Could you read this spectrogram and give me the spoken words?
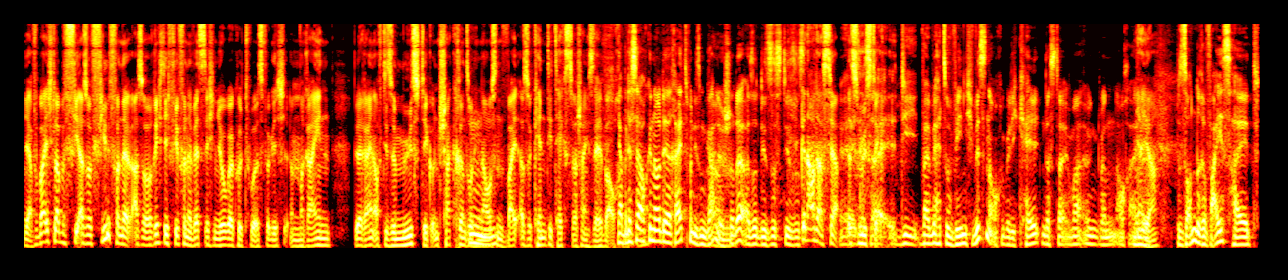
ja, wobei ich glaube, viel, also viel von der, also richtig viel von der westlichen Yoga-Kultur ist wirklich ähm, rein, wieder rein auf diese Mystik und Chakren so hinaus und weit, also kennt die Texte wahrscheinlich selber auch. Mhm. Ja, aber das ist ja auch genau der Reiz von diesem Gallisch, Ähm, oder? Also dieses, dieses. genau das, ja. Das ist Äh, Mystik. äh, Die, weil wir halt so wenig wissen auch über die Kelten, dass da immer irgendwann auch eine Ja, ja. besondere Weisheit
